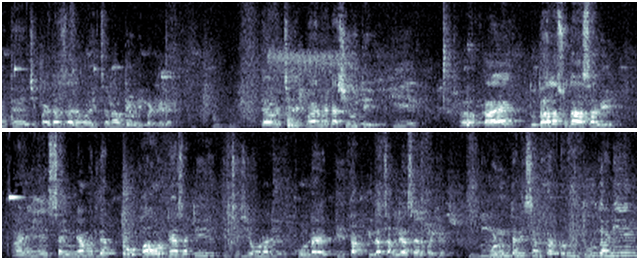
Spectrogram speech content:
तिथे याची पैदास झाल्यामुळे हिचं नाव देवणी पडलेलं आहे. त्यावेळची रिक्वायरमेंट अशी होती की गाय दुधाला सुद्धा असावी आणि सैन्यामधल्या तोफा ओढण्यासाठी तिची जी होणारी खोंड आहेत ती ताकदीला चांगली असायला पाहिजेत. म्हणून त्यांनी संकर करून दूध आणि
